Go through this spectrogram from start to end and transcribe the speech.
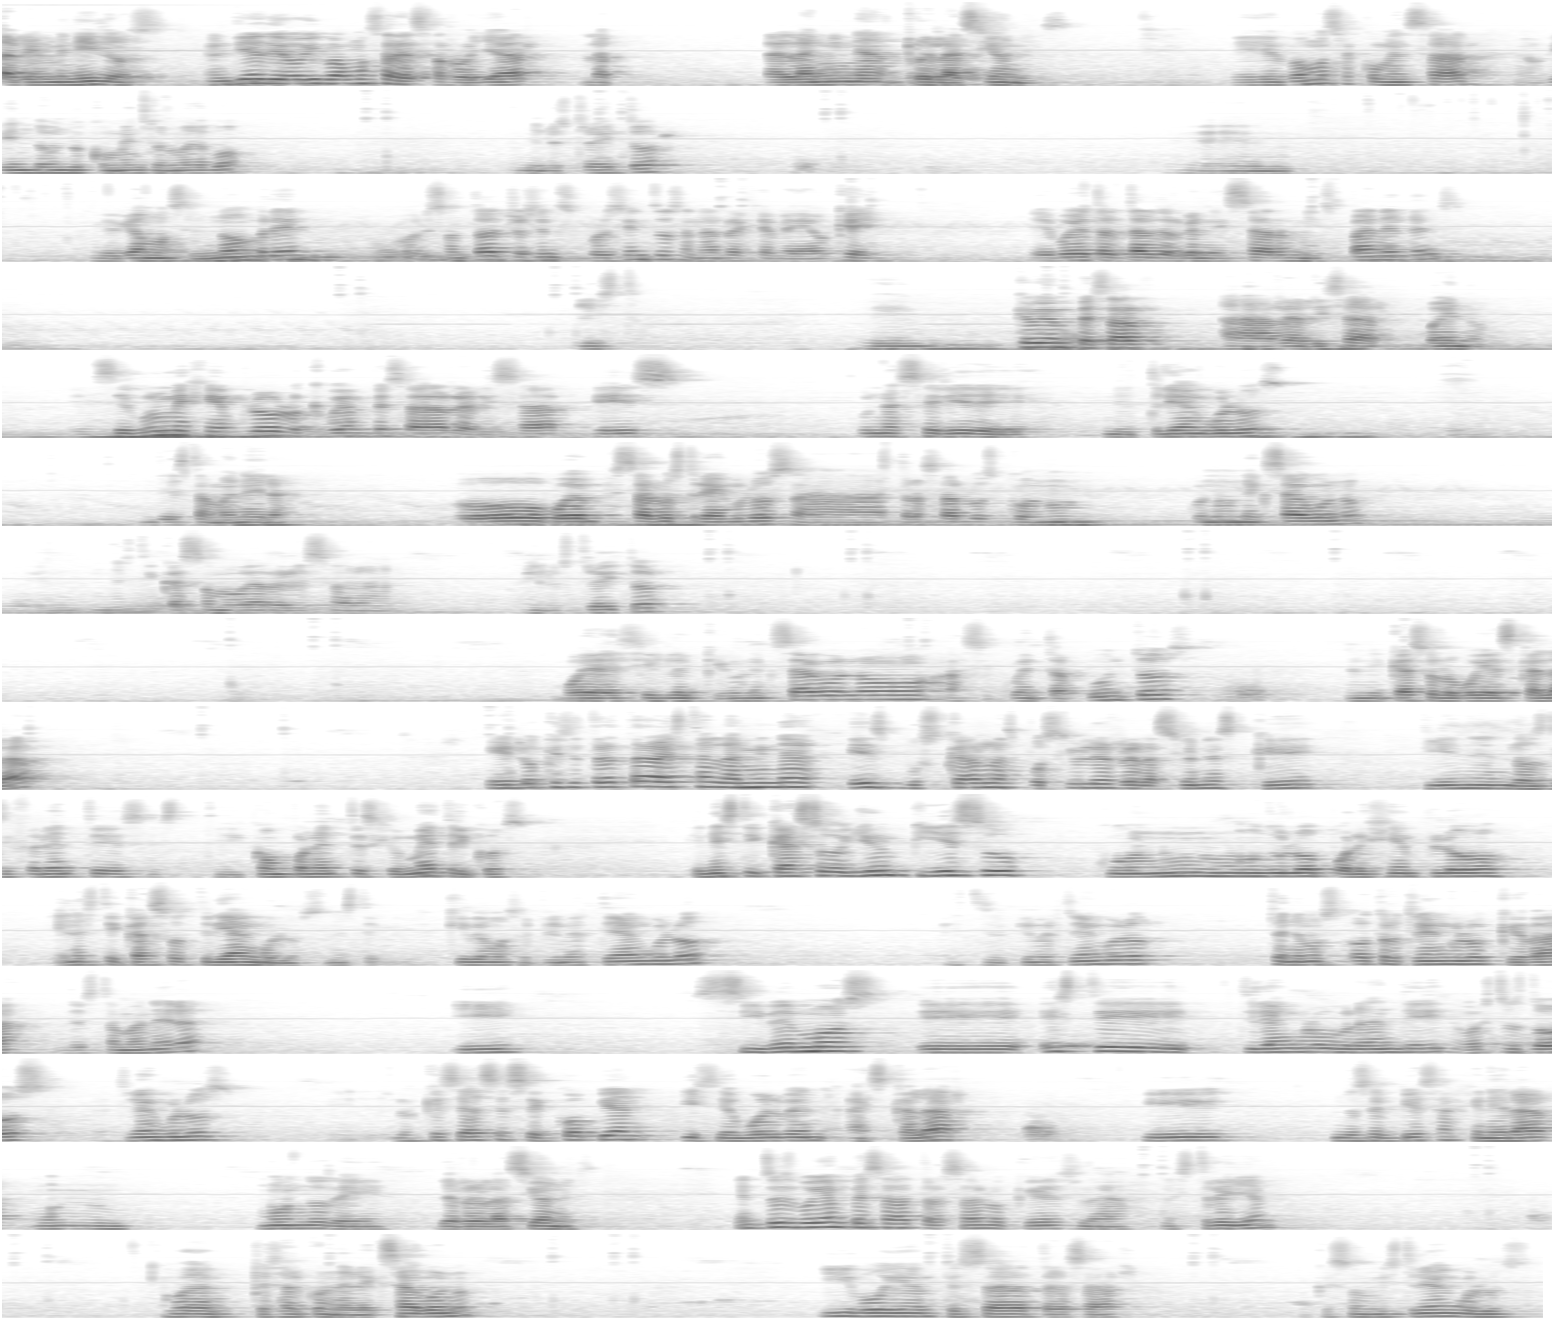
Bienvenidos. El día de hoy vamos a desarrollar la, lámina Relaciones. Eh, vamos a comenzar abriendo un documento nuevo en Illustrator. Eh, agregamos el nombre, horizontal 300% en RGB, ok. Eh, voy a tratar de organizar mis paneles. Listo. Eh, ¿Qué voy a empezar a realizar? Bueno, eh, según mi ejemplo, lo que voy a empezar a realizar es una serie de, de triángulos de esta manera. O voy a empezar los triángulos a trazarlos con un, con un hexágono. En este caso me voy a regresar a Illustrator. Voy a decirle que un hexágono a 50 puntos. En mi caso lo voy a escalar. Y lo que se trata esta lámina es buscar las posibles relaciones que tienen los diferentes este, componentes geométricos. En este caso yo empiezo con un módulo, por ejemplo, en este caso triángulos. En este, aquí vemos el primer triángulo. Este es el primer triángulo. Tenemos otro triángulo que va de esta manera y si vemos eh, este triángulo grande o estos dos triángulos, lo que se hace es se copian y se vuelven a escalar y nos empieza a generar un mundo de, relaciones. Entonces voy a empezar a trazar lo que es la estrella. Voy a empezar con el hexágono y voy a empezar a trazar lo que son mis triángulos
